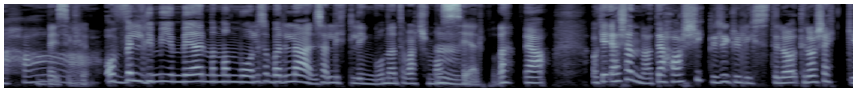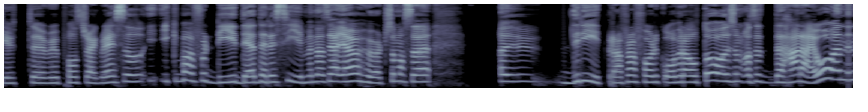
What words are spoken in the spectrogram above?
Aha. basically. Og veldig mye mer, men man må liksom bare lære seg litt lingoen etter hvert som man Mm. ser på det. Ja. Ok, Jeg kjenner at jeg har skikkelig skikkelig lyst til å, til å sjekke ut uh, RuPaul's Drag Race. Og ikke bare fordi det dere sier, men altså, jeg, jeg har hørt så masse dritbra fra folk overalt òg. Liksom, altså, det her er jo en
